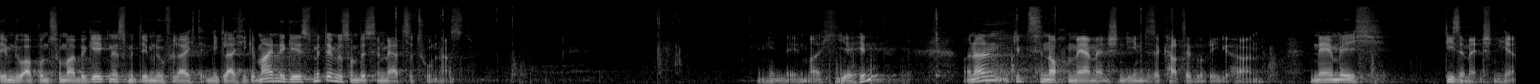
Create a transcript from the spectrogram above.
dem du ab und zu mal begegnest, mit dem du vielleicht in die gleiche Gemeinde gehst, mit dem du so ein bisschen mehr zu tun hast. Wir nehmen den mal hier hin. Und dann gibt es noch mehr Menschen, die in diese Kategorie gehören nämlich diese Menschen hier.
